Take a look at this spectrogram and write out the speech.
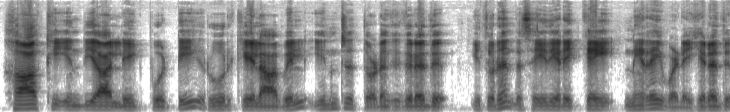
ஹாக்கி இந்தியா லீக் போட்டி ரூர்கேலாவில் இன்று தொடங்குகிறது. இத்துடன் இந்த செய்தி அறிக்கை நிறைவடைகிறது.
